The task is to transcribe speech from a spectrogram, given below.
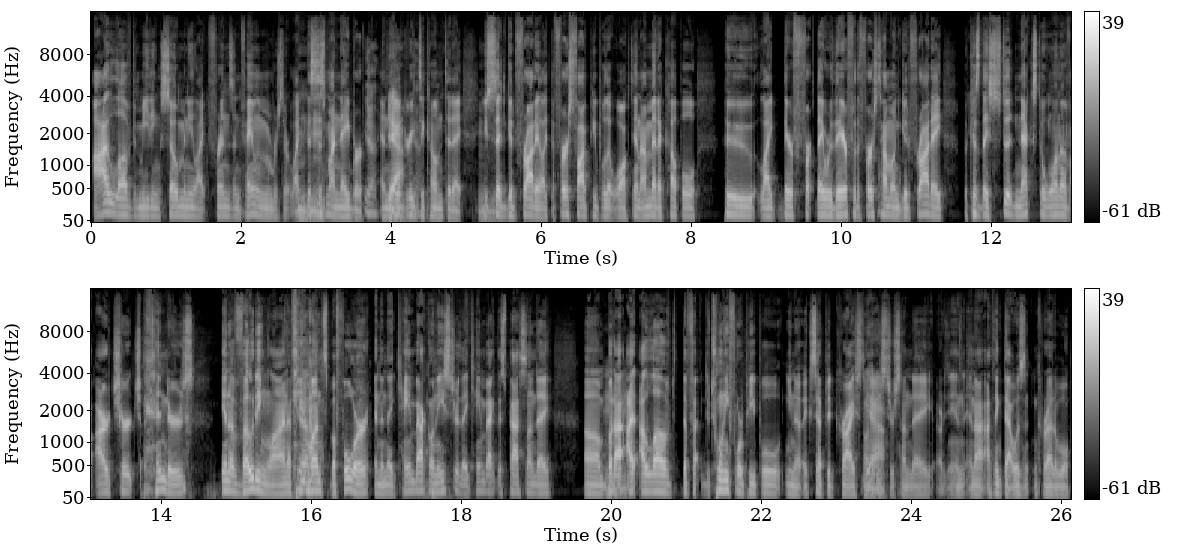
I loved meeting so many like friends and family members that are like, this Mhm. is my neighbor, Yeah. and they Yeah. agreed Yeah. to come today. You Mhm. said Good Friday, like the first five people that walked in, I met a couple who like they're fir- they were there for the first time on Good Friday because they stood next to one of our church attenders in a voting line a few Yeah. months before, and then they came back on Easter. They came back this past Sunday. Um, but Mhm. I, I loved the fact the 24 people, you know, accepted Christ on Yeah. Easter Sunday, and, and I, I think that was incredible.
